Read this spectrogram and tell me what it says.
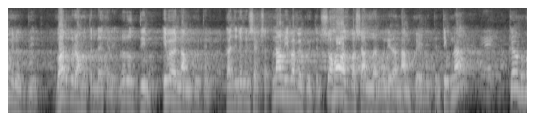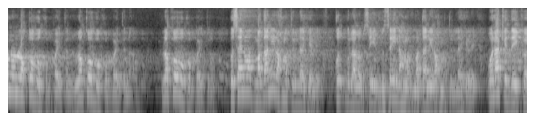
আমিনুদ্দিন। গরপুর রহমতুল্লাহ খেলে নুরুদ্দিন, এভাবে নাম কইতেন। কাজীনগরী শেখ সাহেব নাম এভাবে কইতেন, সহজ ভাষা আল্লাহর বলিরা নাম কয়ে দিতেন, ঠিক না? কেউ কোনো লোকবকুব পাইতেন লোকবকুব পাইত না লোকবকুব পাইতেন হুসাইন আহমদ মাদানী রহমতুল্লাহ খেলে কুতবুল আলম সঈদ হুসাইন আহমদ মাদানী রহমতুল্লাহ খেলে ওনাকে দেখো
